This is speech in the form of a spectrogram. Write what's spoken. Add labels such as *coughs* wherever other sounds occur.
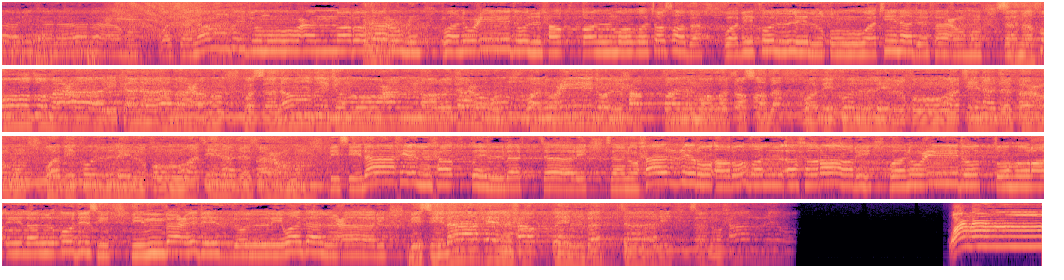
معهم وسنمضي جموعا نردعهم ونعيد الحق المغتصب وبكل القوة ندفعهم. سنخوض معاركنا معهم وسنمضي جموعا نردعهم ونعيد الحق المغتصب وبكل القوة ندفعهم وبكل القوة ندفعهم بسلاح الحق البتار. سنحرر أرض الأحرار ونعيد الطهر إلى القدس من بعد الذل وذا العار بسلاح الحق البتار سنحرر ولن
